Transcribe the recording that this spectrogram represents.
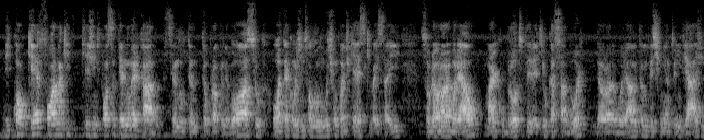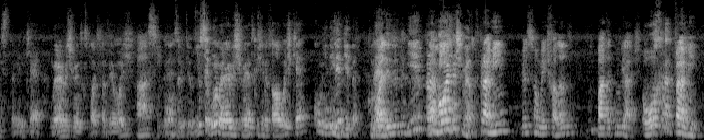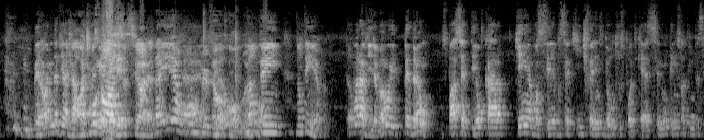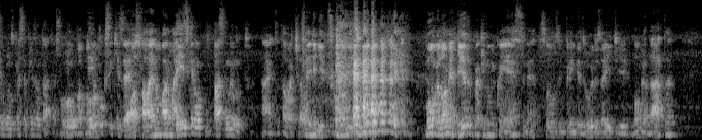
de qualquer forma que, que a gente possa ter no mercado, sendo tendo teu próprio negócio, ou até como a gente falou no último podcast que vai sair sobre a Aurora Boreal, Marco Broto teve aqui o caçador da Aurora Boreal, então investimento em viagens também, que é o melhor investimento que você pode fazer hoje. Ah, sim. Né? Com certeza. E o segundo melhor investimento que a gente vai falar hoje, que é comida e bebida. Comida né? e bebida. E É pra um bom mim, investimento. pra mim, pessoalmente falando, empata com viagem. Porra, Pra mim. melhor ainda viajar Uma pra ótima. Nossa senhora, daí é o combo perfeito. é o combo, é não, combo. tem, não tem erro. Então, maravilha. Vamos aí. Pedrão, o espaço é teu, cara. Quem é você? Você aqui, diferente de outros podcasts, você não tem só 30 segundos para se apresentar, tá? Você Opa, tem tempo que você quiser, Posso falar e não paro mais. desde que não passe um minuto. Ah, então tá ótimo. Então- Sem limites. Bom, meu nome é Pedro, para quem não me conhece, né? Somos empreendedores aí de longa data.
